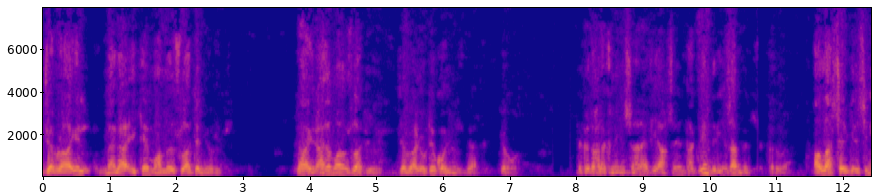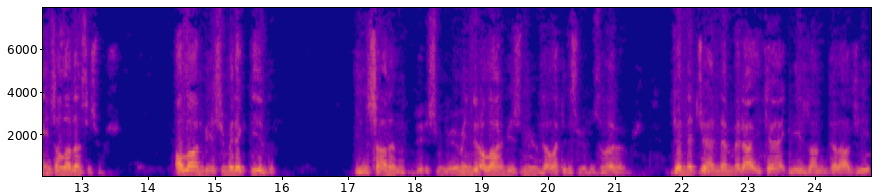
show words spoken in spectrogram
Cebrail, melaike, Muhammed Resulullah demiyoruz. La ilahe Muhammed Resulullah diyoruz. Cebrail ortaya koyuyoruz yani. Yok. Ne kadar halakın insana fi ahsenin takvimdir, insandır. Allah sevgilisini insanlardan seçmiş. Allah'ın bir ismi melek değildir. İnsanın bir ismi mümindir, Allah'ın bir ismi mümindir. Allah kendi ismini insanlara vermiş. Cennet, cehennem, melaike, mizan, terazi,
